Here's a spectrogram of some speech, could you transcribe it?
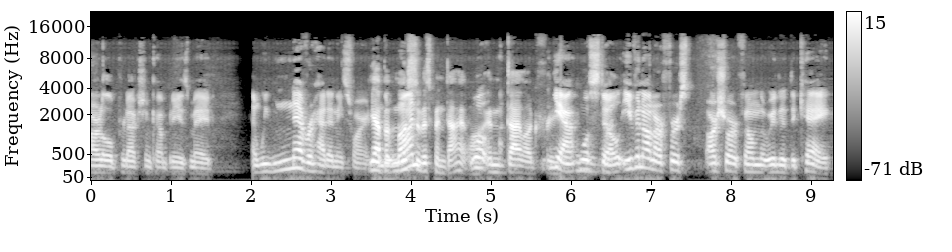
our little production company has made, and we've never had any swearing. Yeah, but The most one- of it's been dialogue Well, and dialogue free. Yeah, well, still, even on our first our short film that we did, Decay,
